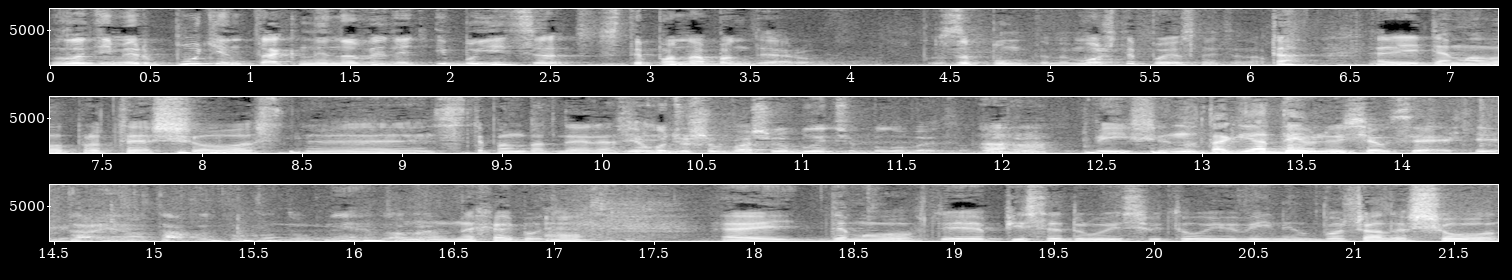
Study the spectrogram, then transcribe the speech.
Владимир Путін так ненавидить і боїться Степана Бандеру. За пунктами. Можете пояснити нам? Так. Е, Йде мова про те, що е, Степан Бандера. Я хочу, щоб ваше обличчя було видно. Добре? Ага, більше. Ну так я дивлюся в це. Так, я отак от покладу книги, добре? Ну, нехай буде. Е, Йде мова е, після Другої світової війни вважали, що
